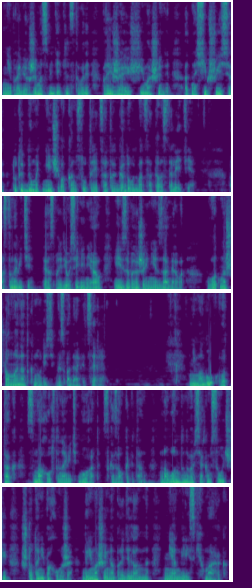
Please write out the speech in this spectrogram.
неопровержимо свидетельствовали проезжающие машины, относившиеся, тут и думать нечего, к концу 30-х годов 20-го столетия. «Остановите!» – распорядился генерал, и изображение замерло. «Вот на что мы наткнулись, господа офицеры». «Не могу вот так смаху установить город», — сказал капитан. «Но Лондон, во всяком случае, что-то не похоже, да и машина определенно не английских марок».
